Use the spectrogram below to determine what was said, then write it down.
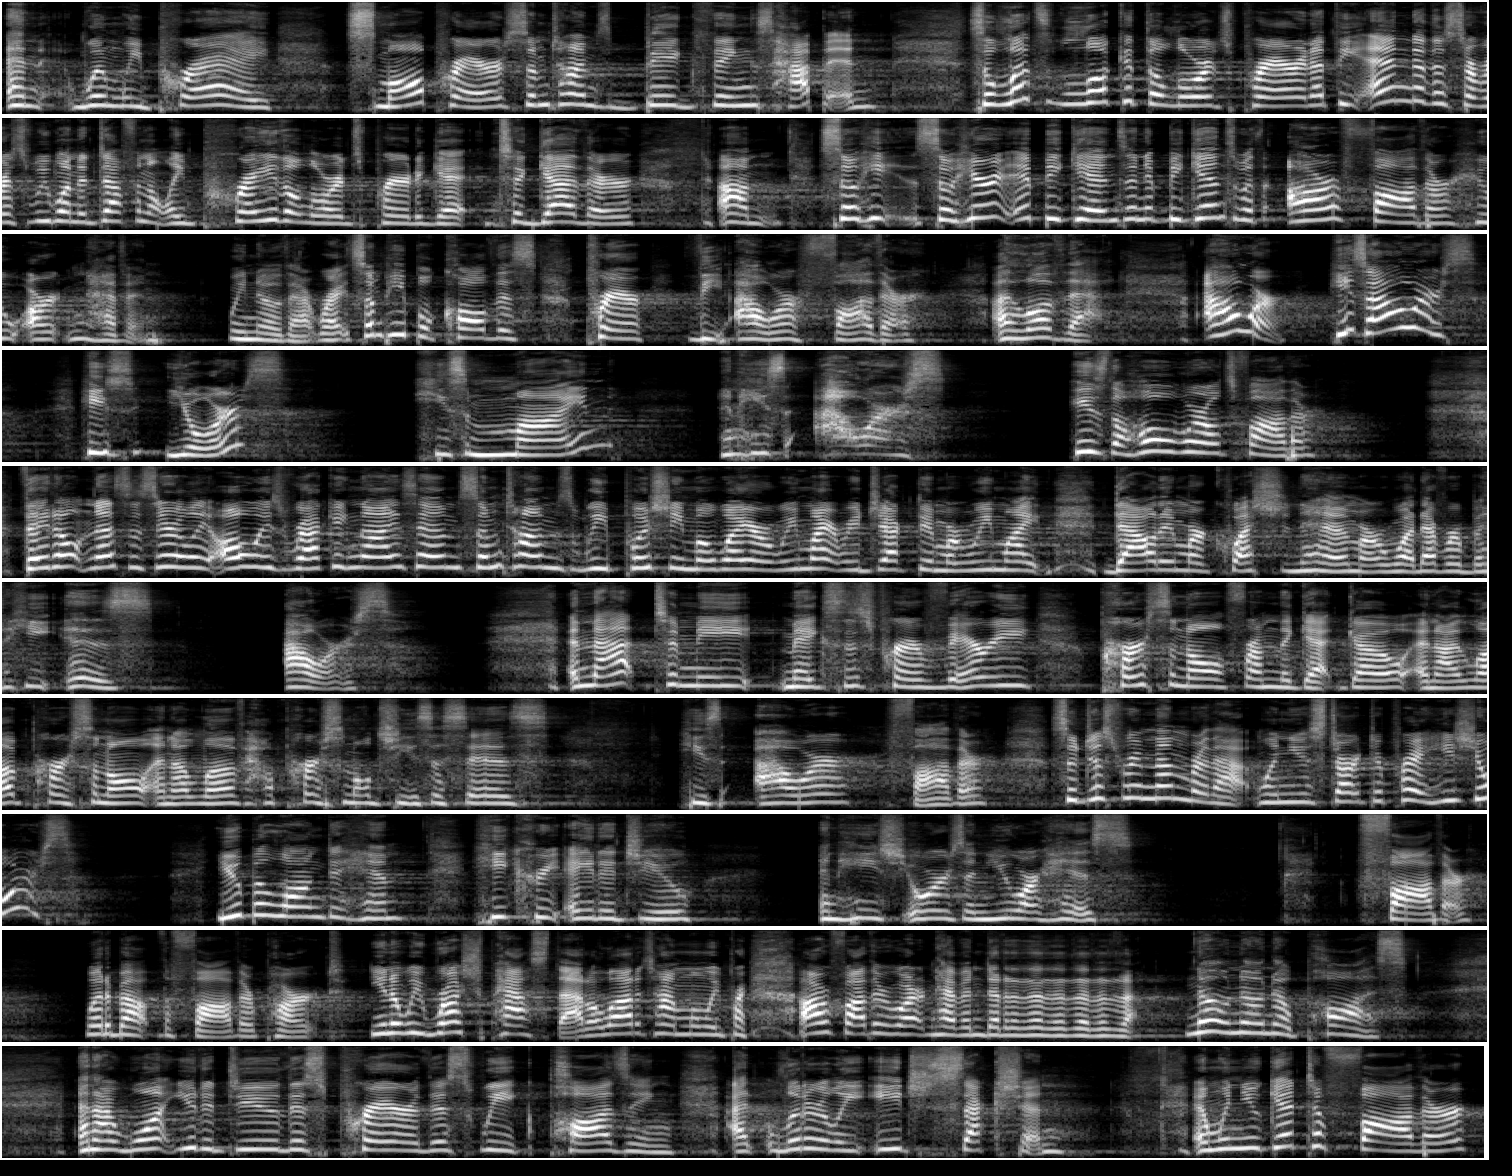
And when we pray small prayers, sometimes big things happen. So let's look at the Lord's Prayer. And at the end of the service, we want to definitely pray the Lord's Prayer to get together. Um, so, he, so here it begins, and it begins with Our Father who art in heaven. We know that, right? Some people call this prayer the Our Father. I love that. Our, He's ours. He's yours, He's mine, and He's ours. He's the whole world's Father. They don't necessarily always recognize him. Sometimes we push him away, or we might reject him, or we might doubt him, or question him, or whatever, but he is ours. And that to me makes this prayer very personal from the get go. And I love personal, and I love how personal Jesus is. He's our Father. So just remember that when you start to pray, He's yours. You belong to Him, He created you, and He's yours, and you are His. Father. What about the Father part? You know, we rush past that. A lot of time when we pray, Our Father who art in heaven, da da da da da da. No, no, no, pause. And I want you to do this prayer this week, pausing at literally each section. And when you get to Father,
